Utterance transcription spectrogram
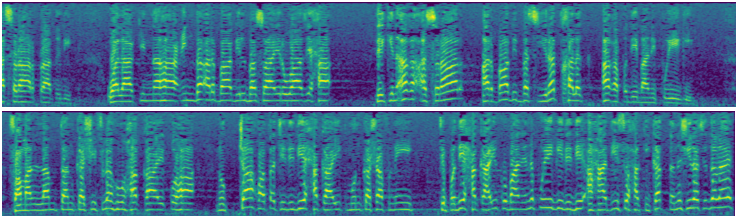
اسرار پراته دي ولکنها عند ارباب البصائر واضحه لیکن هغه اسرار ارباب بصیرت خلق هغه په دې باندې پوهیږي فمن لم تنکشف له حقائقها نو چا خواته چې د دې حقایق منکشف نه وي چې په دې حقایقو باندې نه پوهیږي د دې احادیثو حقیقت ته نه شي رسېدلی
